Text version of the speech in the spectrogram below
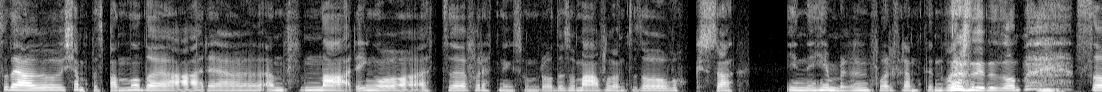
Så det er jo kjempespennende, og det er eh, en næring og et eh, forretningsområde som er forventet å vokse inn i himmelen for fremtiden, for å si det sånn. Så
